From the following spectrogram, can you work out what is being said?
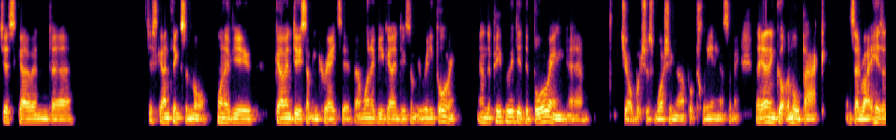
just go and, uh, just go and think some more. One of you go and do something creative and one of you go and do something really boring. And the people who did the boring um, job, which was washing up or cleaning or something. They then got them all back and said, right, here's a,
